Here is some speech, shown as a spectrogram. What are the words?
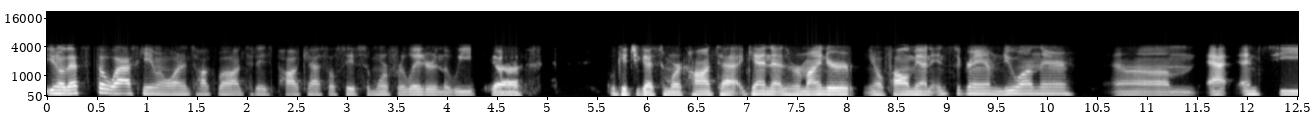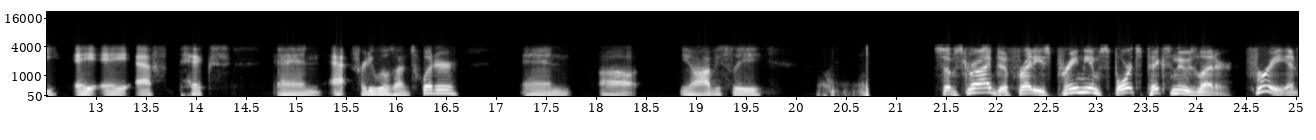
you know that's the last game I want to talk about on today's podcast. I'll save some more for later in the week. Uh, We'll get you guys some more content. Again, as a reminder, you know, follow me on Instagram, new on there, um, at NCAAF Picks, and at Freddy Wills on Twitter. And, uh, you know, obviously. Subscribe to Freddy's premium sports picks newsletter, free at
